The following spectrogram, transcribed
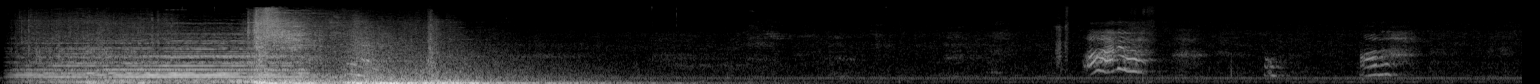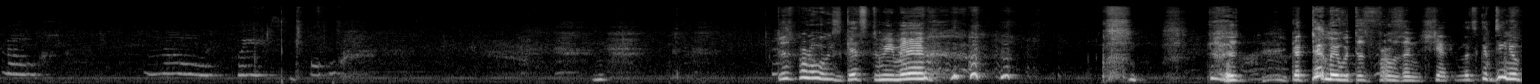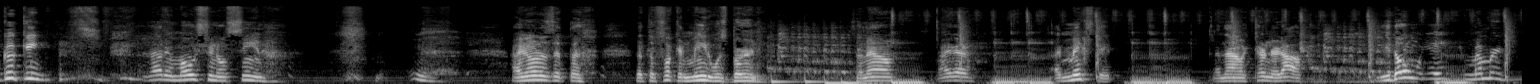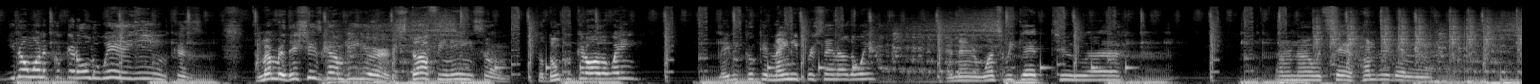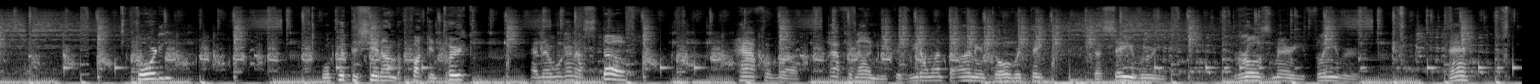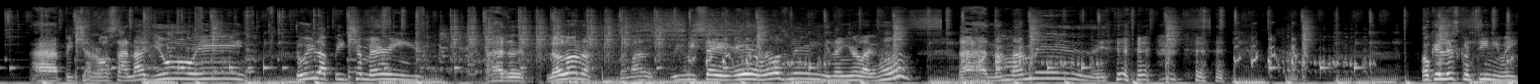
Always gets to me, man. God, God damn it with this frozen shit. Let's continue cooking. That emotional scene. I noticed that the that the fucking meat was burning. So now I got I mixed it and now I turned it off. You don't eh, remember you don't want to cook it all the way because remember this shit's gonna be your stuffing in so so don't cook it all the way maybe cook it 90% of the way. And then once we get to, uh, I don't know, I would say 140, we'll put the shit on the fucking turkey. And then we're gonna stuff half of a, half an onion, because we don't want the onion to overtake the savory rosemary flavor. Eh? Ah, pinche Rosa, not you, eh? Tú y la pinche Mary. Ah, no, no, no, We, we say, hey, Rosemary, and then you're like, huh? Ah, no mames. okay, let's continue, eh?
